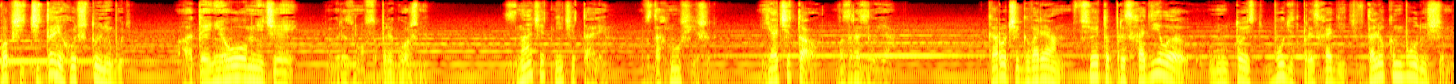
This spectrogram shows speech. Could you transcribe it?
Вообще читали хоть что-нибудь? А ты не умничай, — огрызнулся Пригожин. Значит, не читали, — вздохнул Фишер. Я читал, — возразил я. Короче говоря, все это происходило, ну, то есть будет происходить в далеком будущем.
